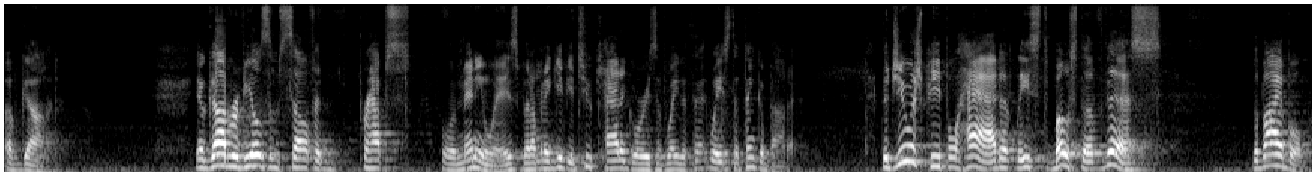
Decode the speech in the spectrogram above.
of God. You know, God reveals himself in perhaps, well, in many ways, but I'm going to give you two categories of way to th- ways to think about it. The Jewish people had, at least most of this, the Bible.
